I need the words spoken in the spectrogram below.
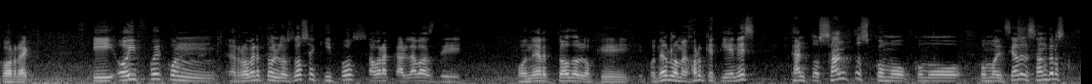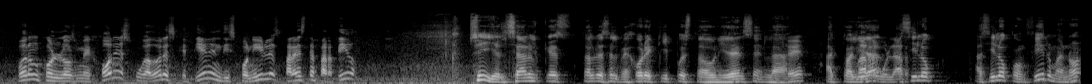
Correcto. Y hoy fue con Roberto los dos equipos, ahora que hablabas de poner todo lo que, poner lo mejor que tienes, tanto Santos como, como, como el Seattle Sanders fueron con los mejores jugadores que tienen disponibles para este partido. Sí, y el Seattle, que es tal vez el mejor equipo estadounidense en la actualidad, así lo, así lo confirma, ¿no?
